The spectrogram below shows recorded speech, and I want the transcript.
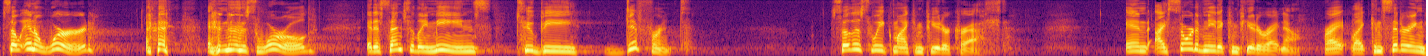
So, in a word, and in this world, it essentially means to be different. So this week, my computer crashed. And I sort of need a computer right now, right? Like, considering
